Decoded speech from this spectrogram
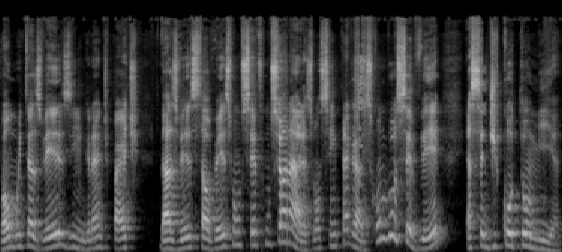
vão muitas vezes, em grande parte das vezes, talvez, vão ser funcionárias, vão ser empregadas. Como você vê essa dicotomia?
